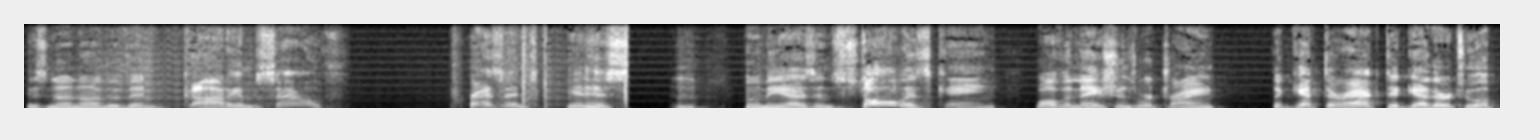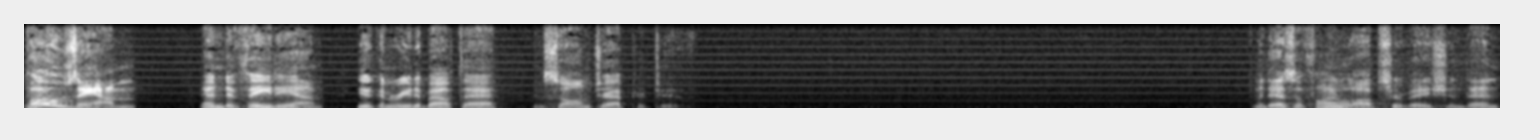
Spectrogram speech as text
is none other than God Himself, present in His Son, whom He has installed as king while the nations were trying to get their act together to oppose Him and defeat Him. You can read about that in Psalm chapter 2. And as a final observation, then,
